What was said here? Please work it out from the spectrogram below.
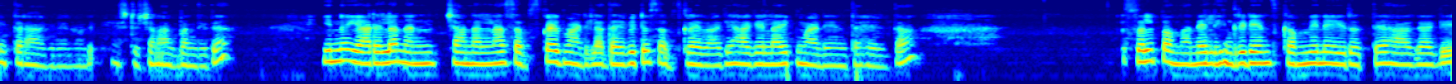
ಈ ಥರ ಆಗಿದೆ ನೋಡಿ, ಎಷ್ಟು ಚೆನ್ನಾಗಿ ಬಂದಿದೆ. ಇನ್ನು ಯಾರೆಲ್ಲ ನನ್ನ ಚಾನಲ್ನ ಸಬ್ಸ್ಕ್ರೈಬ್ ಮಾಡಿಲ್ಲ, ದಯವಿಟ್ಟು ಸಬ್ಸ್ಕ್ರೈಬ್ ಆಗಿ ಹಾಗೆ ಲೈಕ್ ಮಾಡಿ ಅಂತ ಹೇಳ್ತಾ. ಸ್ವಲ್ಪ ಮನೇಲಿ ಇಂಗ್ರೀಡಿಯೆಂಟ್ಸ್ ಕಮ್ಮಿನೇ ಇರುತ್ತೆ, ಹಾಗಾಗಿ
